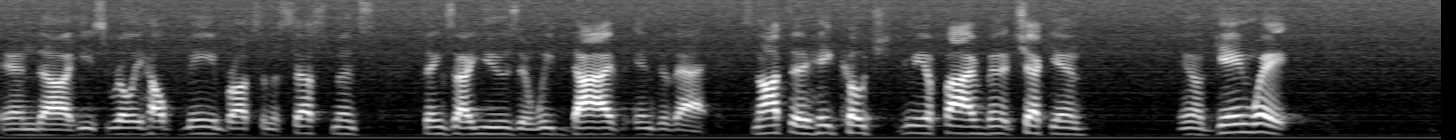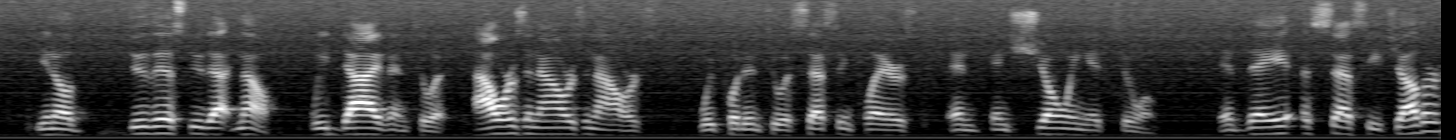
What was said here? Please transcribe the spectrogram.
and uh, he's really helped me. Brought some assessments, things I use, and we dive into that. It's not the hey coach, give me a five minute check in. You know, gain weight. You know, do this, do that. No, we dive into it. Hours and hours and hours we put into assessing players and, and showing it to them. And they assess each other,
